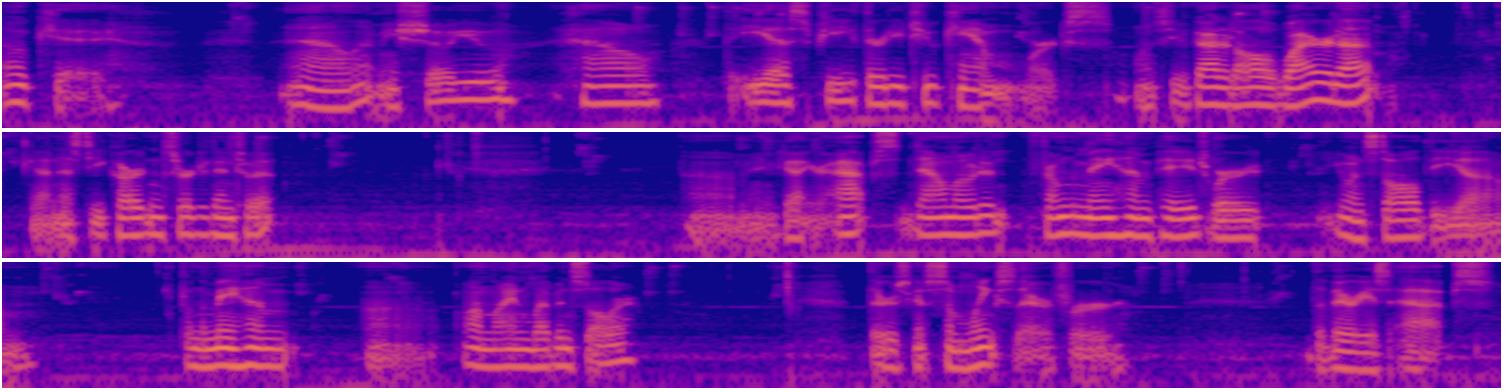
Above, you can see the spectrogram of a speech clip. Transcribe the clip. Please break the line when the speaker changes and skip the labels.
Okay. Now let me show you how the ESP32 cam works. Once you've got it all wired up, got an SD card inserted into it, um, you've got your apps downloaded from the Mayhem page where you install the um, from the Mayhem uh, online web installer. There's some links there for the various apps.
